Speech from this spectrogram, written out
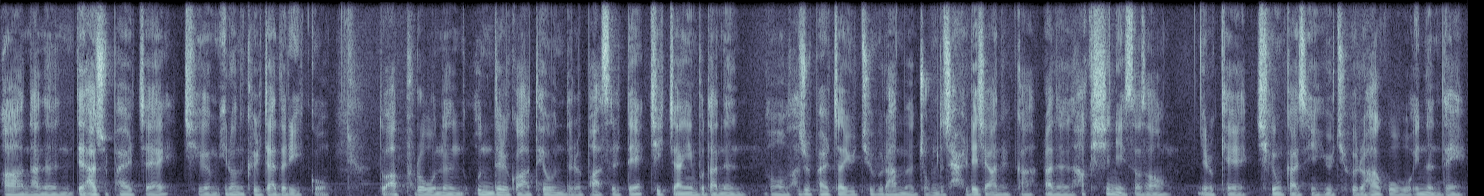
아 나는 내 사주팔자에 지금 이런 글자들이 있고 또 앞으로 오는 운들과 대운들을 봤을 때 직장인보다는 어, 사주팔자 유튜브를 하면 조금 더 잘 되지 않을까라는 확신이 있어서 이렇게 지금까지 유튜브를 하고 있는데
